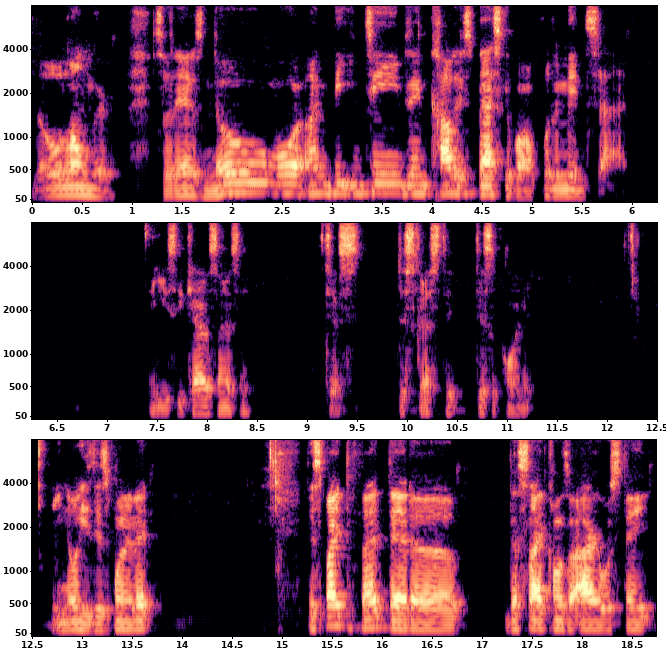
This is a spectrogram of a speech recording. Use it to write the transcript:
No longer. So there's no more unbeaten teams in college basketball for the men's side. And you see Kyle Sanderson just disgusted, disappointed. You know he's disappointed that despite the fact that uh the Cyclones of Iowa State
